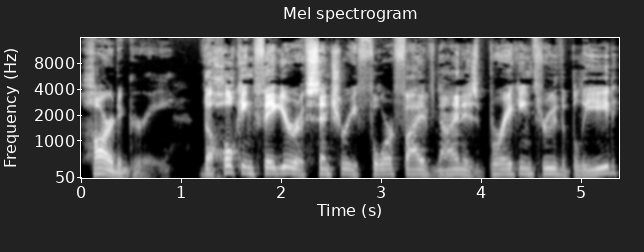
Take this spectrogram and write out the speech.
Hard agree. The hulking figure of Sentry 459 is breaking through the bleed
